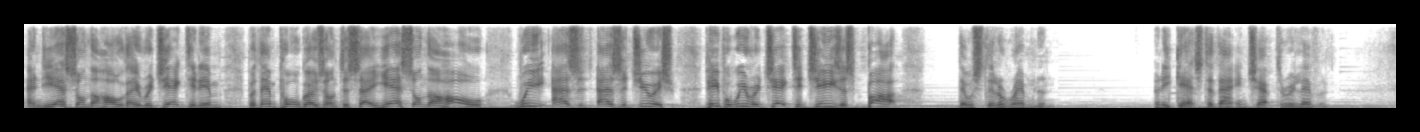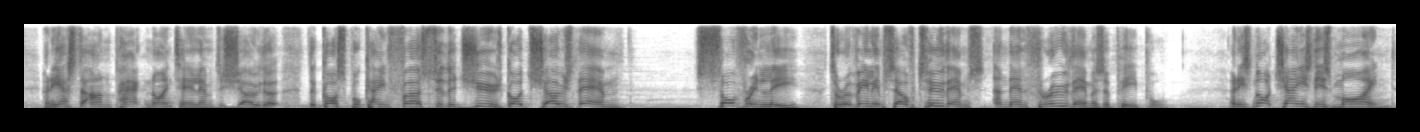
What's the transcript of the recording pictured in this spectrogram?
And yes, on the whole, they rejected Him. But then Paul goes on to say, yes, on the whole, we as a, as a Jewish people, we rejected Jesus, but there was still a remnant. And he gets to that in chapter 11. And he has to unpack 9, 10, 11 to show that the gospel came first to the Jews. God chose them sovereignly to reveal himself to them and then through them as a people. And he's not changed his mind,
